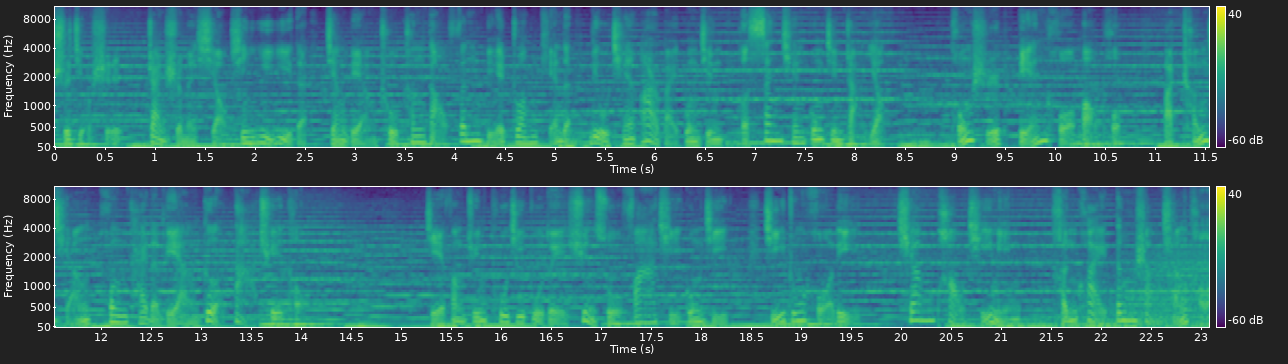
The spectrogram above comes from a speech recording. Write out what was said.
十九时，战士们小心翼翼地将两处坑道分别装填的六千二百公斤和三千公斤炸药，同时点火爆破，把城墙轰开了两个大缺口。解放军突击部队迅速发起攻击，集中火力，枪炮齐鸣，很快登上墙头，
